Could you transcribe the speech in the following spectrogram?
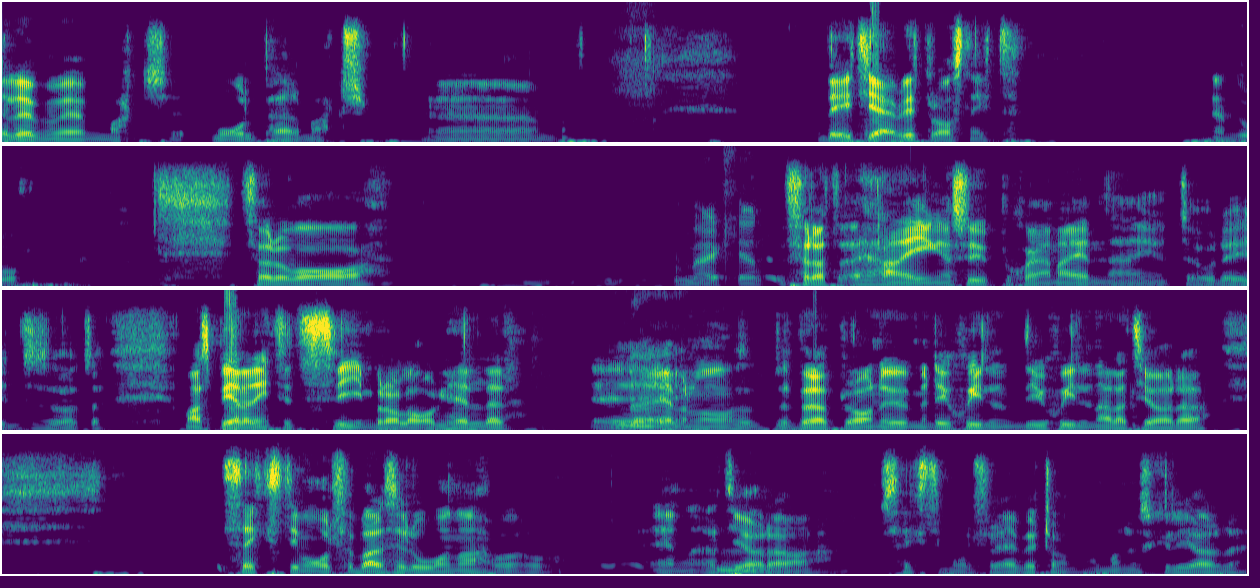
Eller eh, match, mål per match. Det är ett jävligt bra snitt. Ändå. För att vara Verkligen. För att han är ingen superstjärna än är han ju inte. Och det är inte så att... Han spelar inte ett svinbra lag heller. Nej. Även om det börjat bra nu, men det är, skill det är skillnad att göra 60 mål för Barcelona och, och än att mm. göra 60 mål för Everton om man nu skulle göra det.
